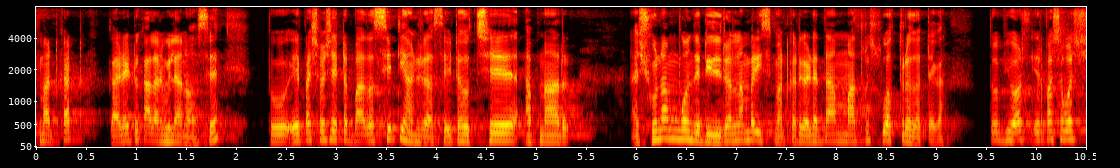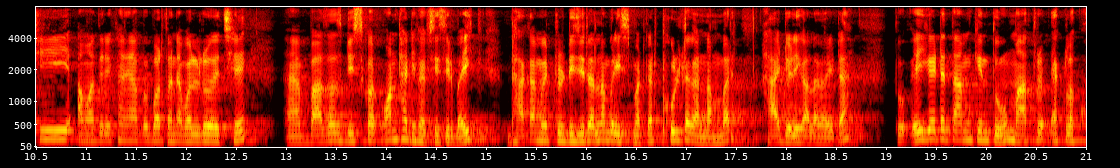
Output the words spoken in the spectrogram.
smart card গাড়ি একটু কালার মিলানো আছে। তো এর পাশাপাশি একটা বাজাজ সিটি হান্ড্রেড আছে, এটা হচ্ছে আপনার সুনামগঞ্জের ডিজিটাল নাম্বার স্মার্ট কার্ড গাড়িটার দাম মাত্র চুয়াত্তর হাজার টাকা। তো ভিওর্স এর পাশাপাশি আমাদের এখানে বর্তমানে অ্যাভেলেবল রয়েছে Bajaj Discover one thirty five সিসির bike Dhaka metro digital number smart card full টাকার নাম্বার হাইড্রোলিক আলা গাড়িটা। তো এই গাড়িটার দাম কিন্তু মাত্র এক লক্ষ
